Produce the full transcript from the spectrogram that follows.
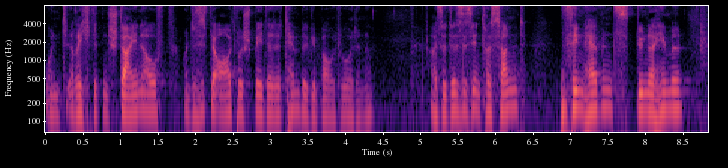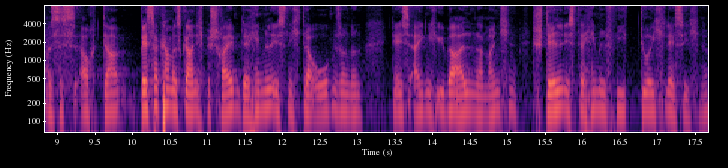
und richtet einen Stein auf. Und das ist der Ort, wo später der Tempel gebaut wurde. Ne? Also das ist interessant. Thin Heavens, dünner Himmel. Also es ist auch da besser kann man es gar nicht beschreiben. Der Himmel ist nicht da oben, sondern der ist eigentlich überall. Und an manchen Stellen ist der Himmel wie durchlässig. Ne?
